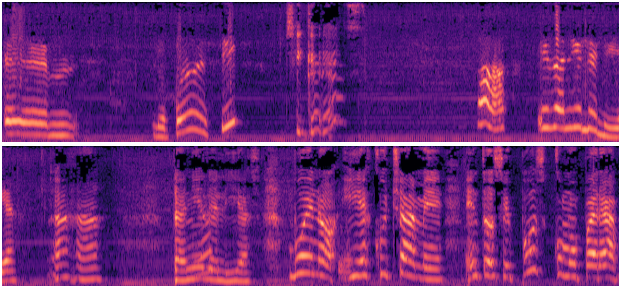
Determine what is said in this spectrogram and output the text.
Eh, ¿Lo puedo decir? Si querés. Ah, es Daniel Elías. Ajá. Daniel. Elías. Bueno, y escúchame, entonces vos como para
